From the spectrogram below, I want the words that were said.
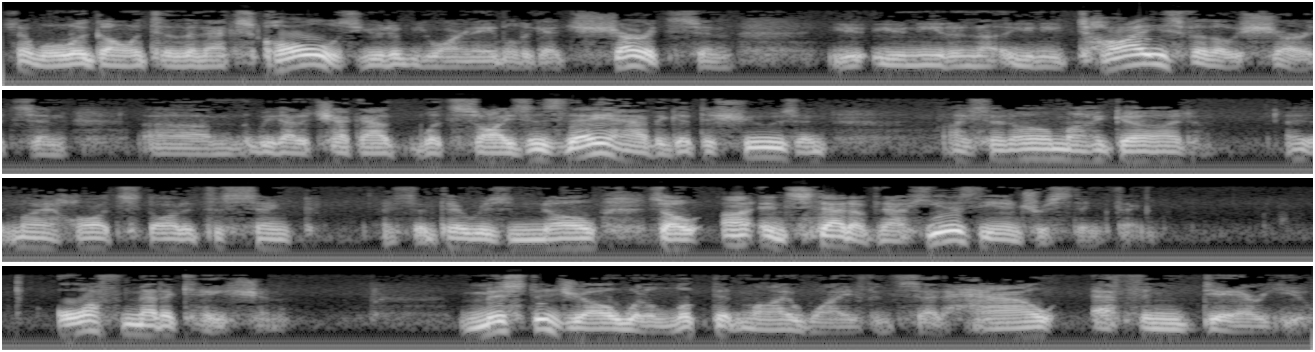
She said, well, we're going to the next Kohl's. You, you aren't able to get shirts, and you, you need a, you need ties for those shirts, and um, we got to check out what sizes they have and get the shoes. And I said, oh my God, I, my heart started to sink. I said, there is no. So uh, instead of, now here's the interesting thing off medication, Mr. Joe would have looked at my wife and said, how effing dare you?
